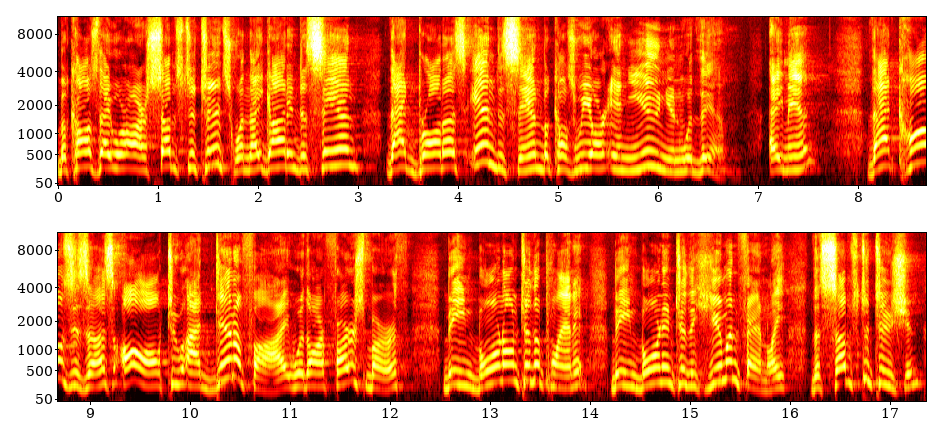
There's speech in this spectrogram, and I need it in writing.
Because they were our substitutes, when they got into sin, that brought us into sin because we are in union with them. Amen? That causes us all to identify with our first birth, being born onto the planet, being born into the human family. The substitution,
